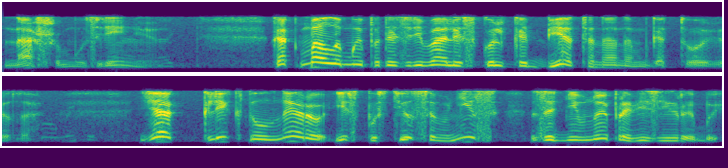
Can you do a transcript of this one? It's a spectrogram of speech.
нашему зрению. Как мало мы подозревали, сколько бед она нам готовила. Я кликнул Неро и спустился вниз за дневной провизией рыбы.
